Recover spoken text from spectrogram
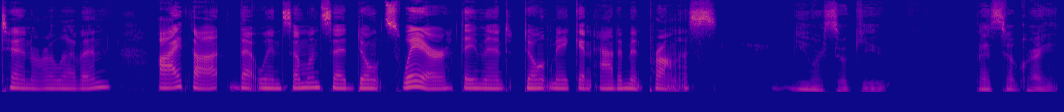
10 or 11, I thought that when someone said don't swear, they meant don't make an adamant promise. You are so cute. That's so great.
